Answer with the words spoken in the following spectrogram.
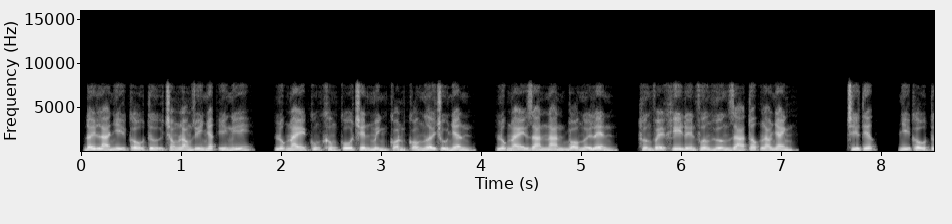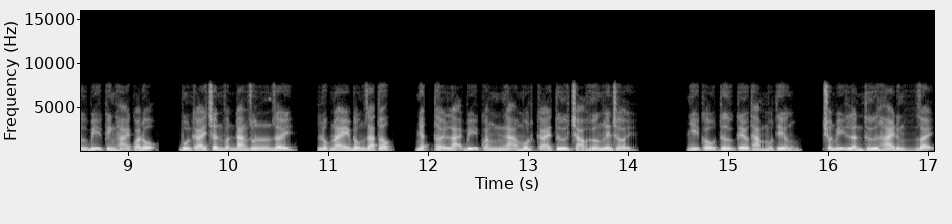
Đây là nhị cầu tử trong lòng duy nhất ý nghĩ, lúc này cũng không cố trên mình còn có người chủ nhân, lúc này gian nan bỏ người lên, hướng về khi đến phương hướng gia tốc lao nhanh. Chỉ tiếc nhị cầu tử bị kinh hãi quá độ, bốn cái chân vẫn đang run rẩy, lúc này bỗng ra tốc, nhất thời lại bị quăng ngã một cái tứ chảo hướng lên trời. Nhị cầu tử kêu thảm một tiếng, chuẩn bị lần thứ hai đứng dậy,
